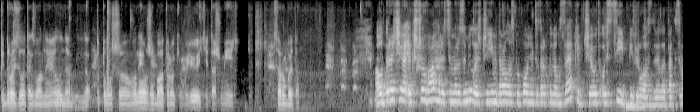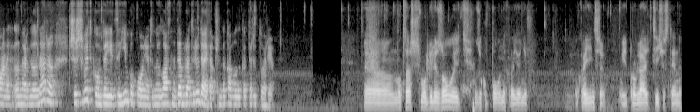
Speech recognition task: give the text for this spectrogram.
підрозділи так званої ЛНР, тому що вони вже багато років воюють і теж вміють це робити. А от, до речі, якщо вагнерівці ми розуміли, що їм вдавалось поповнювати за рахунок зеків, чи от ось ці підрозділи так званих ЛНР ДЛНР, чи швидко вдається їм поповнювати? Ну і власне, де брати людей? Там ж не така велика територія. Е, ну це ж мобілізовують з окупованих районів українців і відправляють ці частини.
